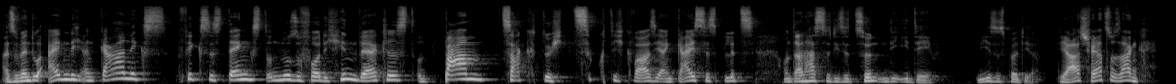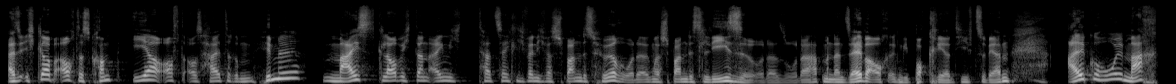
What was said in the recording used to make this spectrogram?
Also wenn du eigentlich an gar nichts Fixes denkst und nur so vor dich hinwerkelst und bam, zack, durchzuckt dich quasi ein Geistesblitz und dann hast du diese zündende Idee. Wie ist es bei dir? Ja, schwer zu sagen. Also ich glaube auch, das kommt eher oft aus heiterem Himmel. Meist glaube ich dann eigentlich tatsächlich, wenn ich was Spannendes höre oder irgendwas Spannendes lese oder so. Da hat man dann selber auch irgendwie Bock, kreativ zu werden. Alkohol macht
